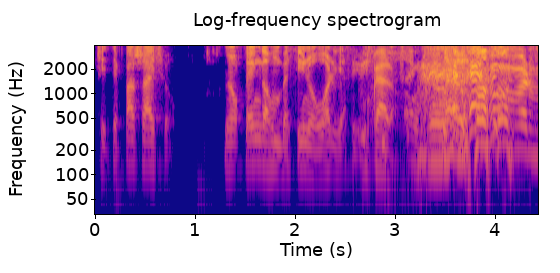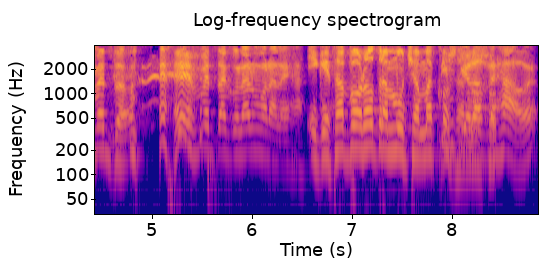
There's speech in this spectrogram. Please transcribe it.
si te pasa eso, no tengas un vecino guardia civil. Claro. Claro. Perfecto. Espectacular moraleja. Y quizás por otras muchas más cosas. Limpio lo has sé. dejado, ¿eh?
